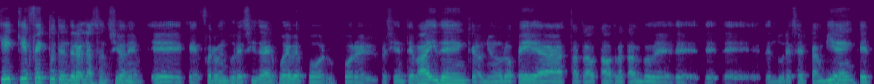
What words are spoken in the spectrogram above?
qué, qué efecto tendrán las sanciones eh, que fueron endurecidas el jueves por, por el presidente Biden, que la Unión Europea ha estado tratando de, de, de, de, endurecer también, que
